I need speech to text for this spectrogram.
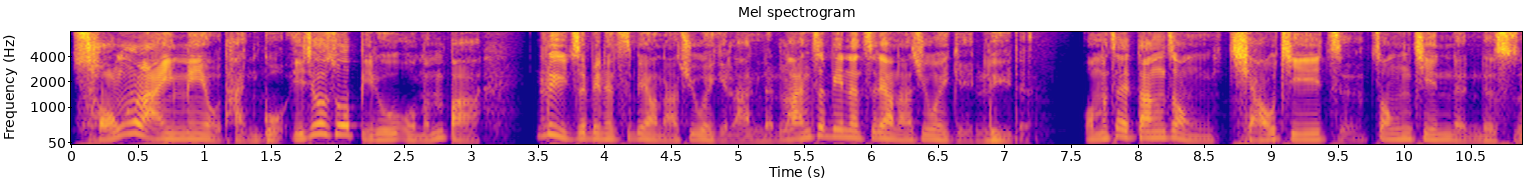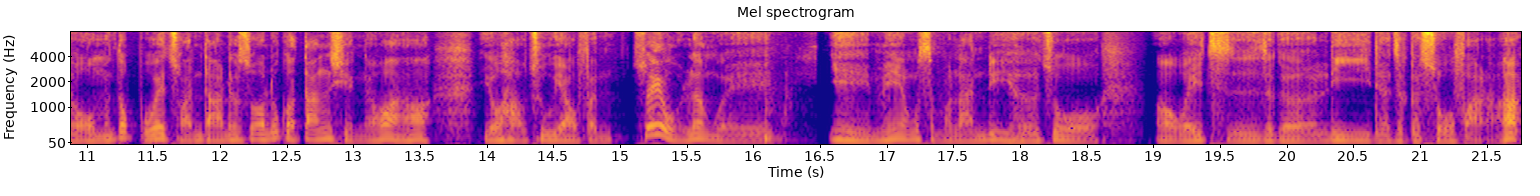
从来没有谈过。也就是说，比如我们把绿这边的资料拿去喂给蓝的，蓝这边的资料拿去喂给绿的。我们在当这种桥接者、中间人的时候，我们都不会传达，就说如果当选的话，哈，有好处要分。所以我认为也没有什么蓝绿合作哦，维持这个利益的这个说法了啊。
